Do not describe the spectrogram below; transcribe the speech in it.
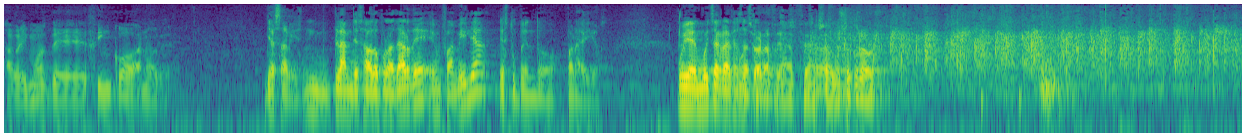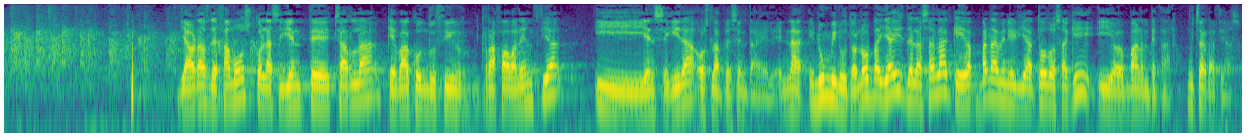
Abrimos de 5 a 9. Ya sabéis, un plan de sábado por la tarde en familia, estupendo para ellos. Muy bien, muchas gracias Muchas a todos. gracias. Gracias a vosotros. Y ahora os dejamos con la siguiente charla que va a conducir Rafa Valencia y enseguida os la presenta él. En, un minuto, no os vayáis de la sala que van a venir ya todos aquí y os van a empezar. Muchas gracias.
